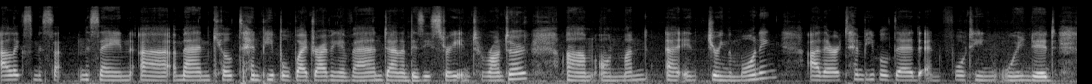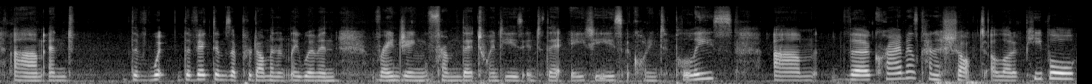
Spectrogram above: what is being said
Alex Missane, uh, a man killed 10 people by driving a van down a busy street in Toronto um, on Monday, uh, in, during the morning. Uh, there are 10 people dead and 14 wounded, um, and the, the victims are predominantly women ranging from their 20s into their 80s, according to police. Um, the crime has kind of shocked a lot of people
